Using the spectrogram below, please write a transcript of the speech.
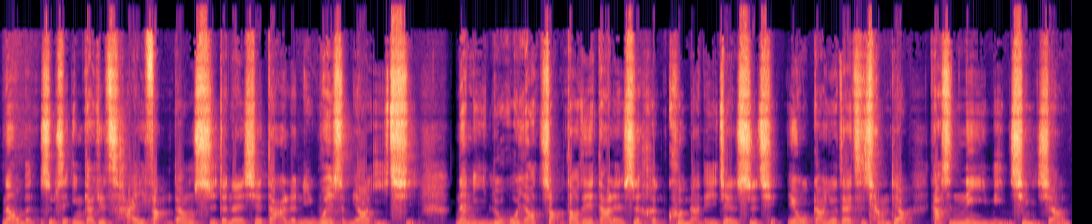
那我们是不是应该去采访当时的那些大人？你为什么要遗弃？那你如果要找到这些大人是很困难的一件事情，因为我刚刚又再次强调，它是匿名信箱，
